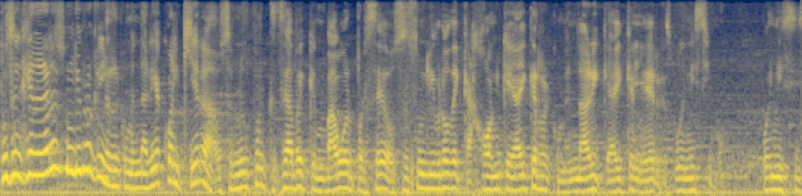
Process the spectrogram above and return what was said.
Pues en general es un libro que le recomendaría a cualquiera, o sea, no es porque sea Beckenbauer per se, o sea, es un libro de cajón que hay que recomendar y que hay que leer, es buenísimo, buenísimo.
